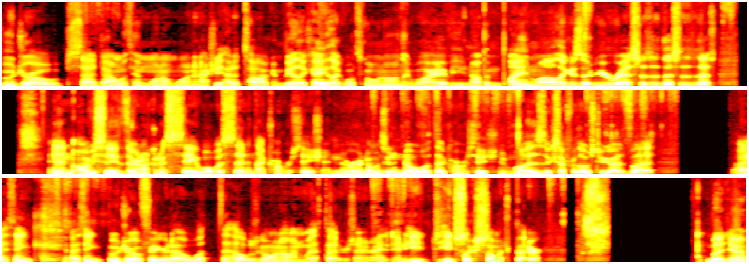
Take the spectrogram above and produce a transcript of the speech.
Boudreau sat down with him one on one and actually had a talk and be like, "Hey, like, what's going on? Like, why have you not been playing well? Like, is it your wrist? Is it this? Is it this?" And obviously, they're not going to say what was said in that conversation, or no one's going to know what that conversation was, except for those two guys. But I think I think Boudreau figured out what the hell was going on with Pettersson, and, and he he just looks so much better. But yeah,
